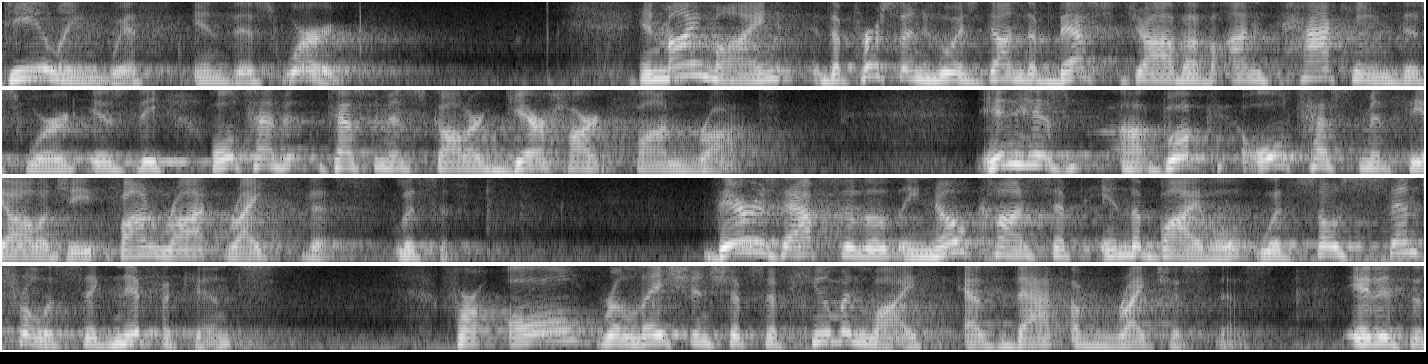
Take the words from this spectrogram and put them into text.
dealing with in this word? In my mind, the person who has done the best job of unpacking this word is the Old Testament scholar Gerhard von Rad. In his uh, book, Old Testament Theology, von Rad writes this Listen, there is absolutely no concept in the Bible with so central a significance for all relationships of human life as that of righteousness. It is the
